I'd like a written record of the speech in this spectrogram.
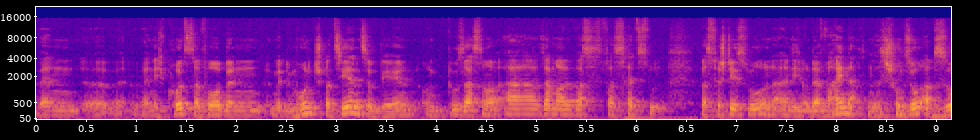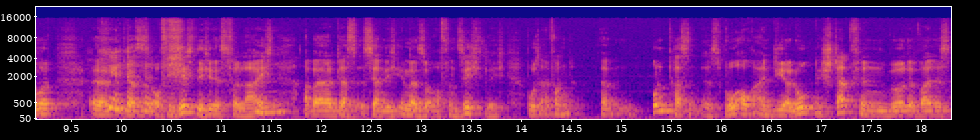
wenn, äh, wenn ich kurz davor bin, mit dem Hund spazieren zu gehen und du sagst nur, ah, sag mal, was, was hältst du, was verstehst du eigentlich unter Weihnachten? Das ist schon so absurd, äh, dass es offensichtlich ist vielleicht, mhm. aber das ist ja nicht immer so offensichtlich, wo es einfach ähm, unpassend ist, wo auch ein Dialog nicht stattfinden würde, weil es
